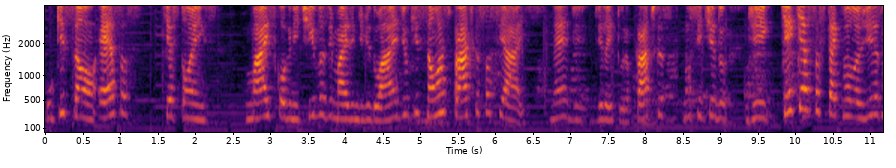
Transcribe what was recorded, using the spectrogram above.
o que são essas questões mais cognitivas e mais individuais e o que são as práticas sociais né, de, de leitura. Práticas no sentido de que, que essas tecnologias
